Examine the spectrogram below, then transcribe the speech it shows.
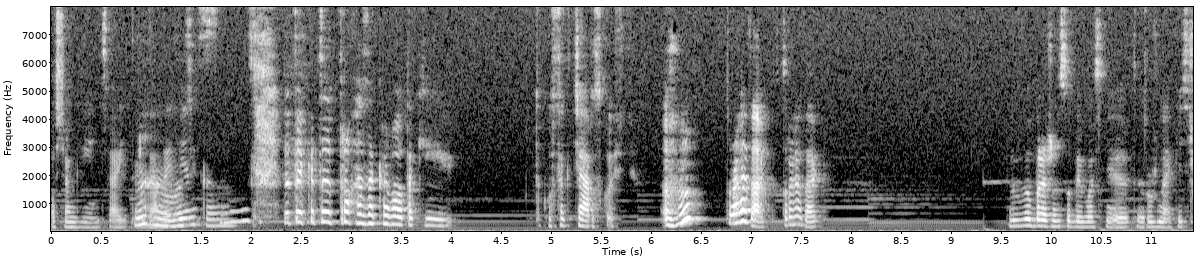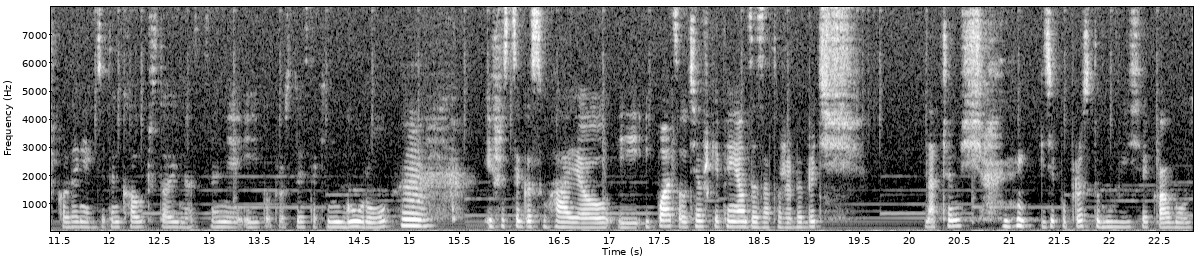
osiągnięcia i tak dalej, no więc... No takie to trochę zakrawało taki, taką sekciarskość. Mhm, trochę tak, trochę tak. Wyobrażam sobie właśnie te różne jakieś szkolenia, gdzie ten coach stoi na scenie i po prostu jest takim guru Hmm. i wszyscy go słuchają i, i płacą ciężkie pieniądze za to, żeby być na czymś, gdzie po prostu mówi się komuś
